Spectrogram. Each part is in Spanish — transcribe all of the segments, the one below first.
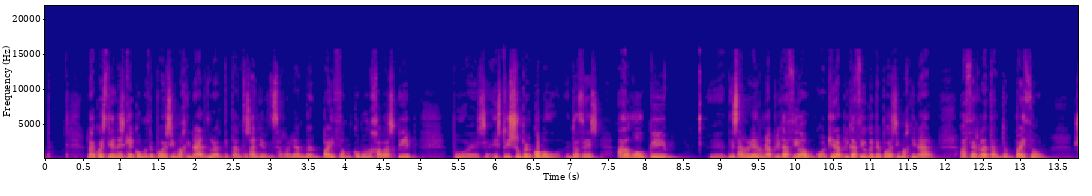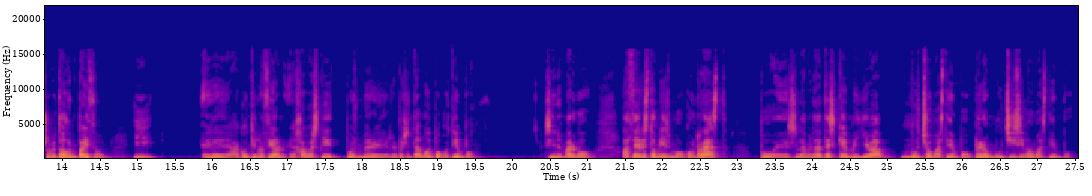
La cuestión es que, como te puedes imaginar, durante tantos años desarrollando en Python como en JavaScript, pues estoy súper cómodo. Entonces, algo que eh, desarrollar una aplicación, cualquier aplicación que te puedas imaginar, hacerla tanto en Python, sobre todo en Python, y eh, a continuación en JavaScript, pues me representa muy poco tiempo. Sin embargo, hacer esto mismo con Rust, pues la verdad es que me lleva mucho más tiempo, pero muchísimo más tiempo.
